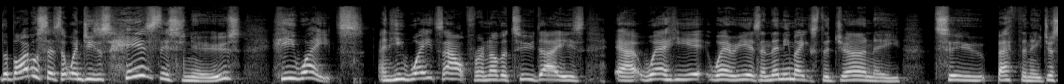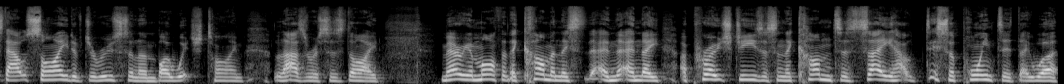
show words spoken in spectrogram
the Bible says that when Jesus hears this news, he waits and he waits out for another two days uh, where he where he is, and then he makes the journey to Bethany, just outside of Jerusalem, by which time Lazarus has died. Mary and Martha, they come and they, and, and they approach Jesus and they come to say how disappointed they were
